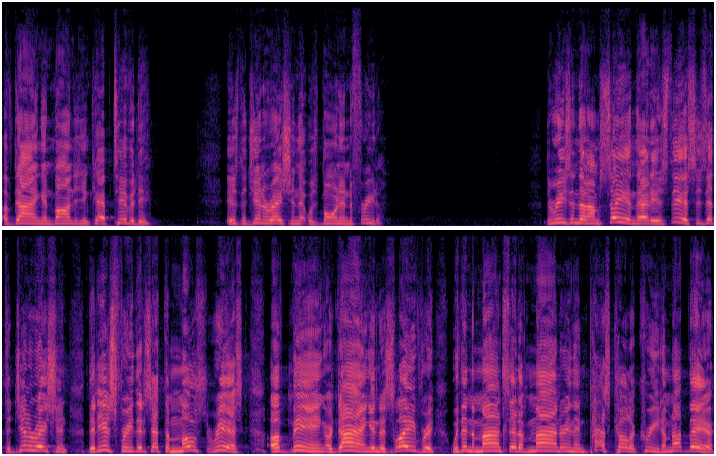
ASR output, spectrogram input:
of dying in bondage and captivity is the generation that was born into freedom. The reason that I'm saying that is this is that the generation that is free, that is at the most risk of being or dying into slavery within the mindset of mind or in the past color creed. I'm not there.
